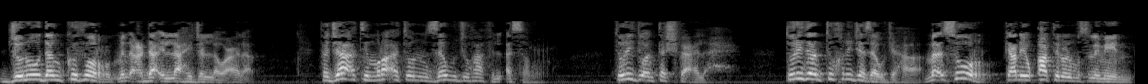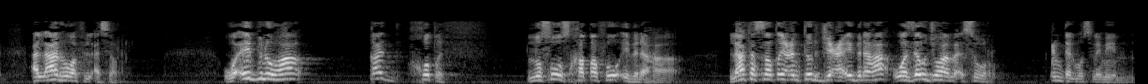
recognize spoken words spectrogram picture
جنودا كثر من أعداء الله جل وعلا. فجاءت امرأة زوجها في الأسر تريد أن تشفع له تريد أن تخرج زوجها. مأسور كان يقاتل المسلمين الآن هو في الأسر. وابنها قد خطف لصوص خطفوا ابنها. لا تستطيع أن ترجع ابنها وزوجها مأسور عند المسلمين.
